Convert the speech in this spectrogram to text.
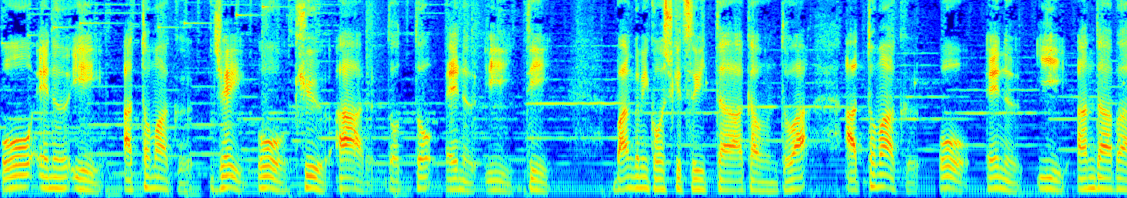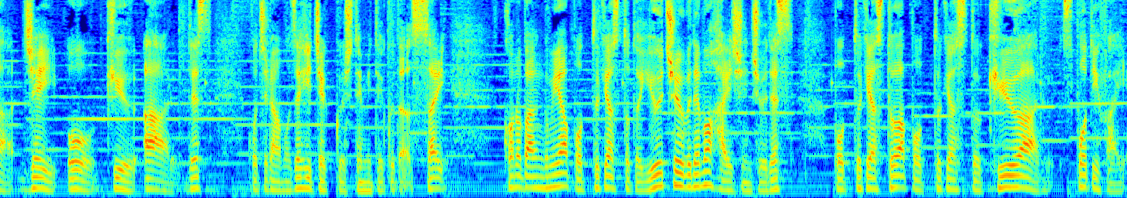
one.joqr.net 番組公式ツイッターアカウントは、アットマーク、one, アンダーバー、joqr です。こちらもぜひチェックしてみてください。この番組は、ポッドキャストと YouTube でも配信中です。ポッドキャストは、ポッドキャスト QR、Spotify、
